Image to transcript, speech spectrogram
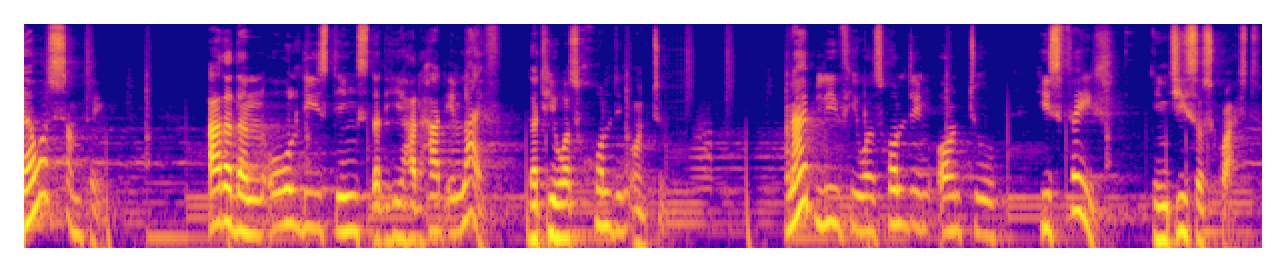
there was something other than all these things that he had had in life that he was holding on to. And I believe he was holding on to his faith in Jesus Christ.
